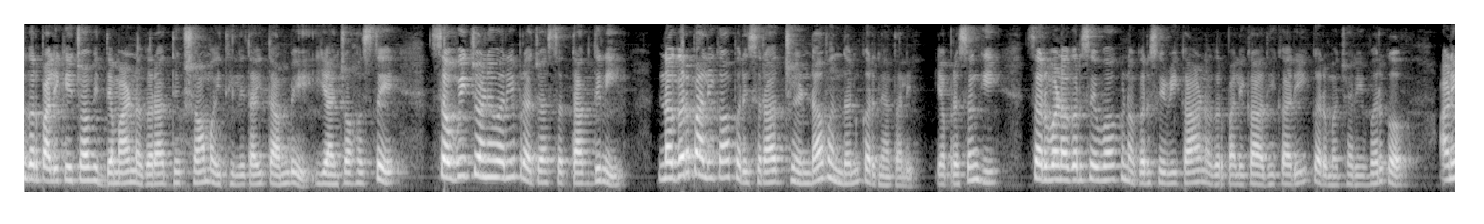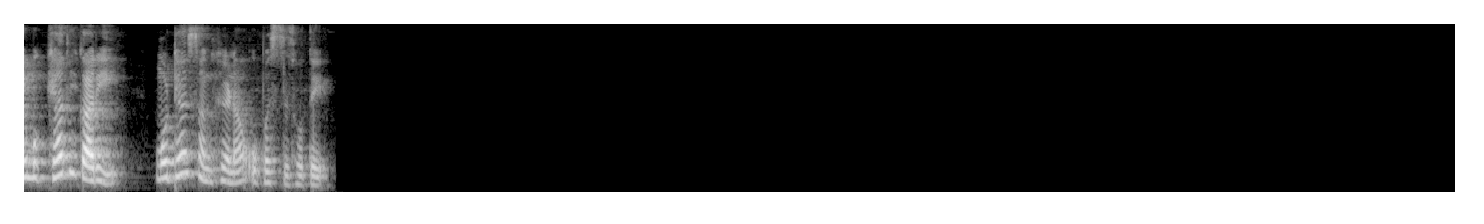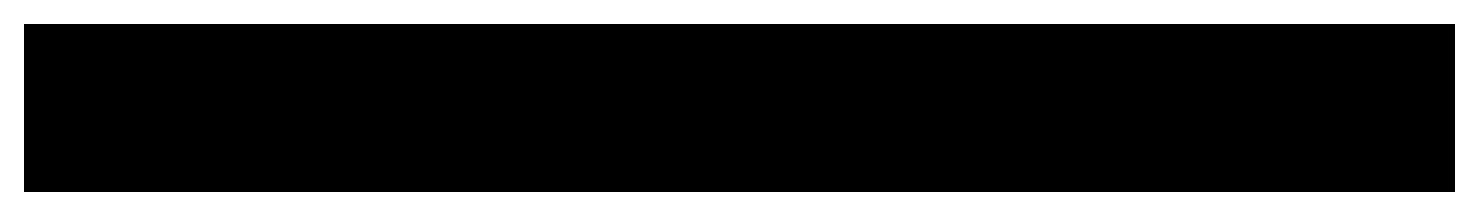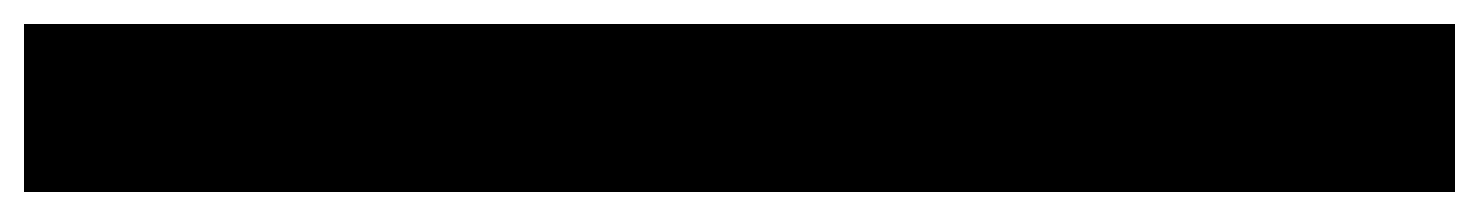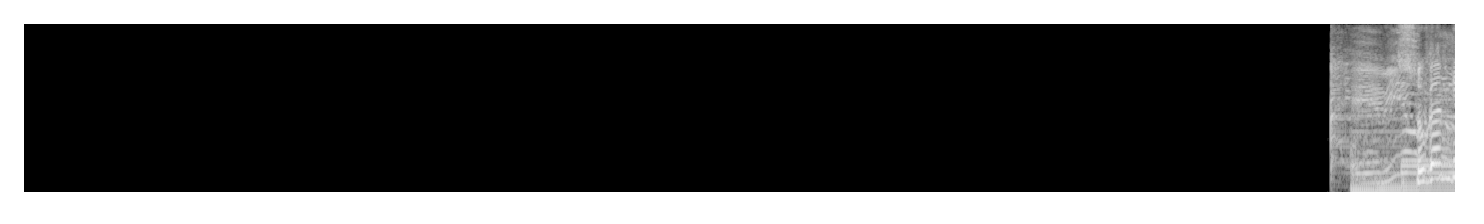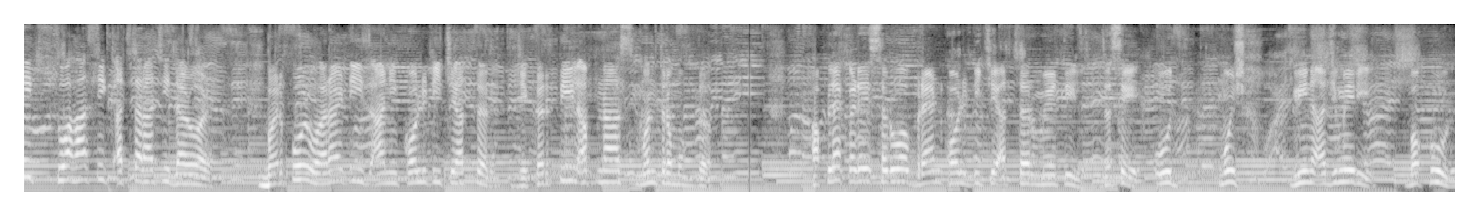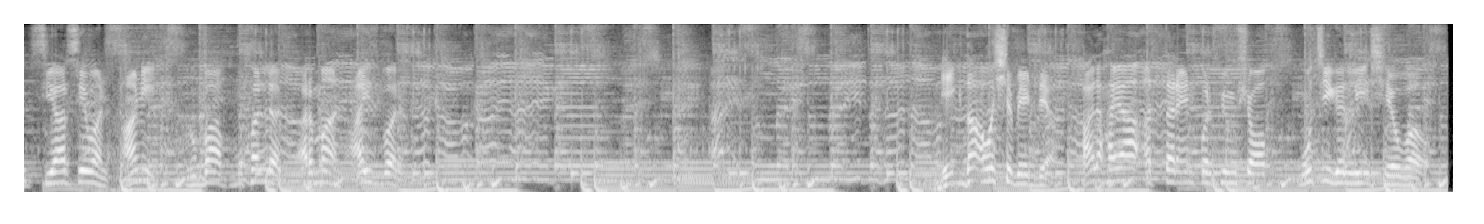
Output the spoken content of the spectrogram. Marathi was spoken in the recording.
नगरपालिकेच्या विद्यमान नगराध्यक्षा मैथिलीताई तांबे यांच्या हस्ते सव्वीस जानेवारी प्रजासत्ताक दिनी नगरपालिका परिसरात झेंडा वंदन करण्यात आले. या प्रसंगी सर्व नगरसेवक नगरसेविका नगरपालिका अधिकारी कर्मचारी वर्ग आणि मुख्याधिकारी मोठ्या संख्येनं उपस्थित होते. सुगंधित सुहासिक अत्तराची दळवळ. भरपूर व्हरायटीज आणि क्वालिटीचे अत्तर जे करतील आपणास मंत्रमुग्ध. आपल्याकडे सर्व ब्रँड क्वालिटीचे अत्तर मिळतील जसे उद मुश्क ग्रीन अजमेरी बकूर सी आर सेवन आणि रुबाब मुखल्लत अरमान आईसबर्ग एकदा अवश्य भेट द्या. अल हया अत्तर अँड परफ्यूम शॉप मोची गल्ली शेवगाव.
